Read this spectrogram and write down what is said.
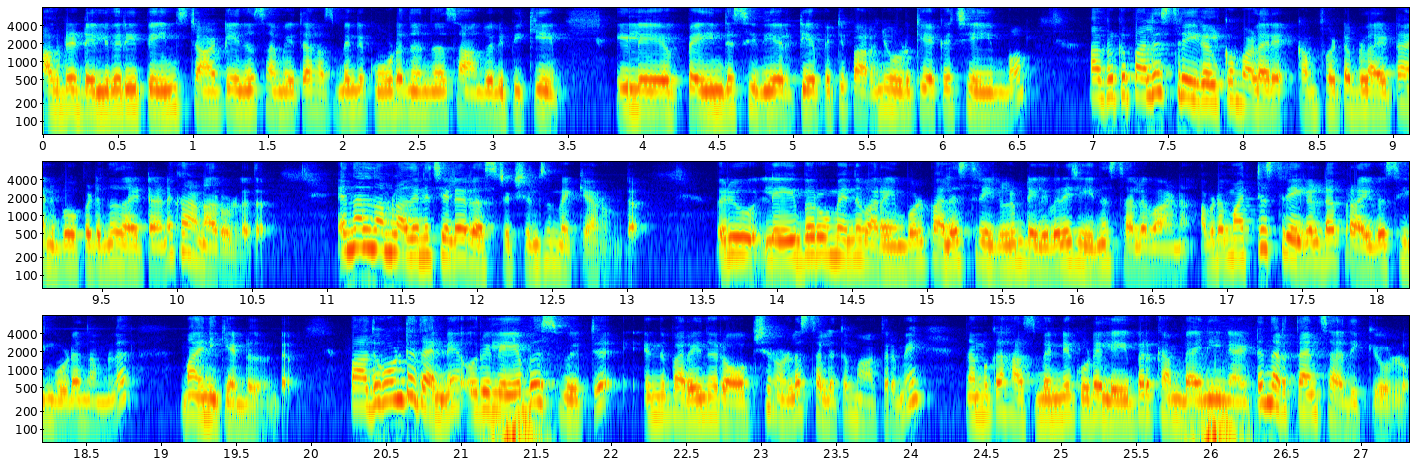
അവരുടെ ഡെലിവറി പെയിൻ സ്റ്റാർട്ട് ചെയ്യുന്ന സമയത്ത് ഹസ്ബൻഡ് കൂടെ നിന്ന് സാന്ത്വനിപ്പിക്കുകയും ഇല്ലേ പെയിന്റെ സിവിയറിറ്റിയെ പറ്റി പറഞ്ഞു കൊടുക്കുകയൊക്കെ ചെയ്യുമ്പോൾ അവർക്ക് പല സ്ത്രീകൾക്കും വളരെ കംഫർട്ടബിൾ ആയിട്ട് അനുഭവപ്പെടുന്നതായിട്ടാണ് കാണാറുള്ളത്. എന്നാൽ നമ്മൾ അതിന് ചില റെസ്ട്രിക്ഷൻസും വെക്കാറുണ്ട്. ഒരു ലേബർ റൂം എന്ന് പറയുമ്പോൾ പല സ്ത്രീകളും ഡെലിവറി ചെയ്യുന്ന സ്ഥലമാണ്. അവിടെ മറ്റ് സ്ത്രീകളുടെ പ്രൈവസിയും കൂടെ നമ്മൾ മാനിക്കേണ്ടതുണ്ട്. അപ്പം അതുകൊണ്ട് തന്നെ ഒരു ലേബർ സ്വീറ്റ് എന്ന് പറയുന്ന ഒരു ഓപ്ഷൻ ഉള്ള സ്ഥലത്ത് മാത്രമേ നമുക്ക് ഹസ്ബൻഡിനെ കൂടെ ലേബർ കമ്പാനിയനായിട്ട് നിർത്താൻ സാധിക്കുകയുള്ളൂ.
